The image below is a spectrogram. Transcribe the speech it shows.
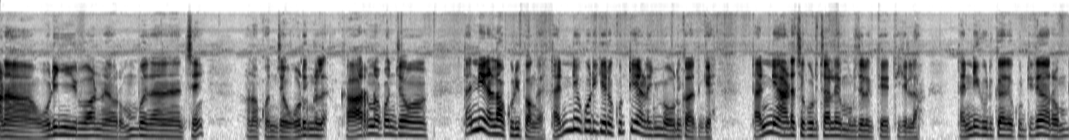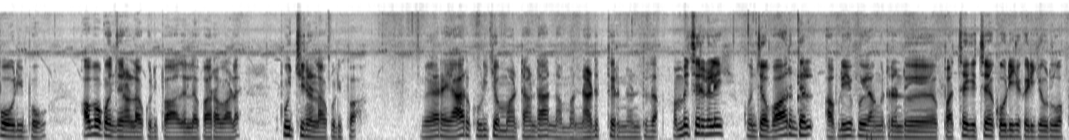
ஆனால் ஒடுங்கிடுவான்னு ரொம்ப இதாக நினச்சேன். ஆனால் கொஞ்சம் ஒடுங்கலை. காரணம் கொஞ்சம் தண்ணி நல்லா குடிப்பாங்க. தண்ணி குடிக்கிற குட்டி இலைக்குமே ஒடுக்காதுங்க தண்ணி அடைச்சி குடித்தாலே முடிஞ்சளவுக்கு தேர்த்திக்கலாம் தண்ணி குடிக்காத குட்டி தான் ரொம்ப ஓடி போகும். அவள் கொஞ்சம் நல்லா குடிப்பா. அதில் பரவாயில்ல. பூச்சி நல்லா குடிப்பா. வேறு யார் குடிக்க மாட்டான்டா நம்ம நடுத்தரு நண்டு தான். அமைச்சர்களே கொஞ்சம் வாருங்கள். அப்படியே போய் அங்கிட்டு ரெண்டு பச்சை கிச்சை கொடியை கடிக்க விடுவோம்.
